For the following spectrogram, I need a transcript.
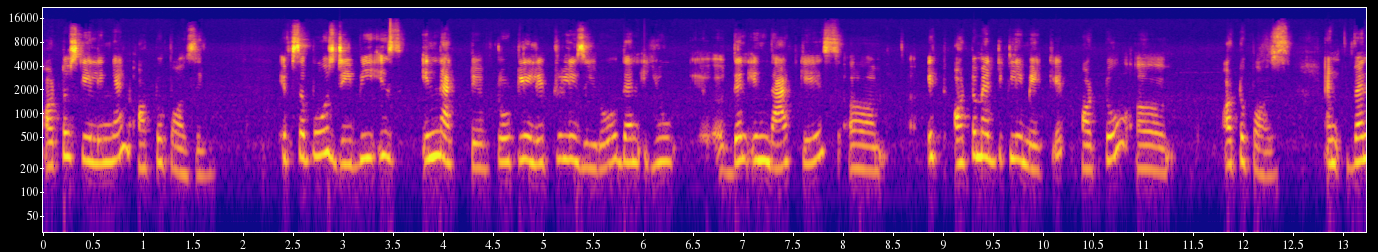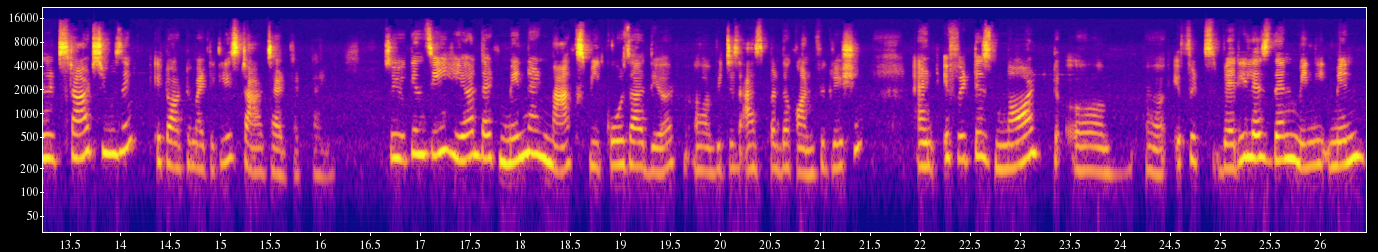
auto scaling and auto pausing if suppose DB is inactive totally literally zero then you uh, then in that case um, it automatically make it auto uh, auto pause and when it starts using it automatically starts at that time so you can see here that min and max vcores are there uh, which is as per the configuration. And if it is not uh, uh, if it's very less than min,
